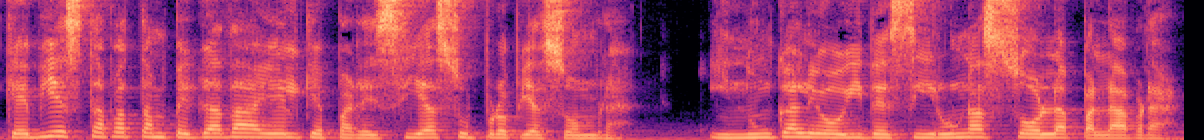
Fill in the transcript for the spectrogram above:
Kevi estaba tan pegada a él que parecía su propia sombra, y nunca le oí decir una sola palabra.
